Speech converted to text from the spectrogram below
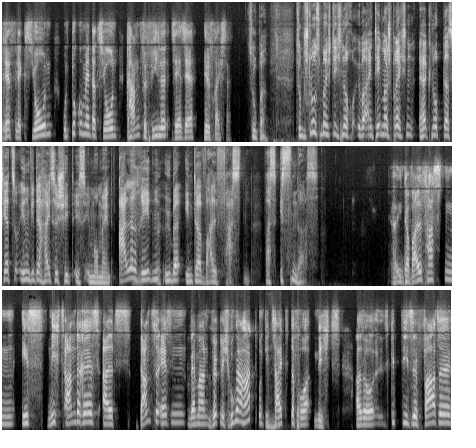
Reflexion und Dokumentation kann für viele sehr, sehr hilfreich sein. Super. Zum Schluss möchte ich noch über ein Thema sprechen, Herr Knopp, das jetzt irgendwie der heiße Shit ist im Moment. Alle reden über Intervallfasten. Was ist denn das? Ja, Intervallfasten ist nichts anderes als dann zu essen, wenn man wirklich Hunger hat und die mhm. Zeit davor nichts. Also es gibt diese Phase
